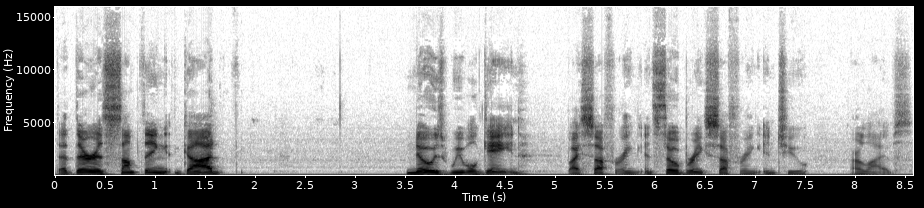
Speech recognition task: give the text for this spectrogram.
That there is something God knows we will gain by suffering, and so brings suffering into our lives.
